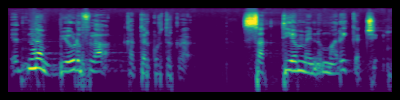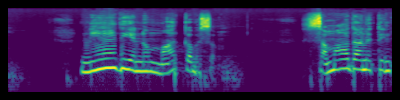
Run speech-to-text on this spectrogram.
என்ன பியூட்டிஃபுல்லாக கத்தர் கொடுத்துருக்கிறார். சத்தியம் என்னும் மறைக்கட்சி. நீதி என்னும் மார்க்கவசம். சமாதானத்தின்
